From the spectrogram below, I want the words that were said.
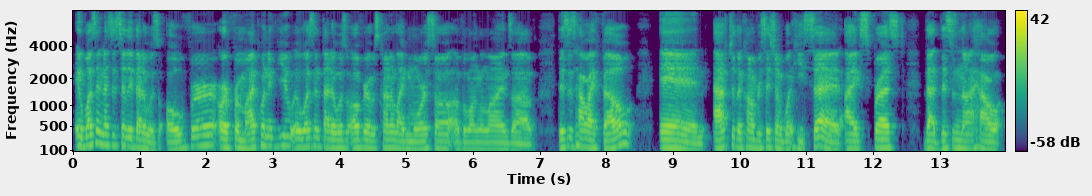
it wasn't necessarily that it was over, or from my point of view, it wasn't that it was over. It was kind of like more so of along the lines of, this is how I felt. And after the conversation of what he said, I expressed that this is not how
